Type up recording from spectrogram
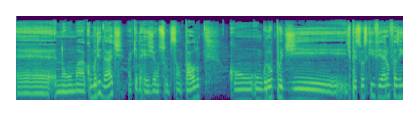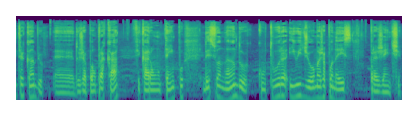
é, numa comunidade aqui da região sul de São Paulo, com um grupo de, de pessoas que vieram fazer intercâmbio é, do Japão para cá, ficaram um tempo lecionando cultura e o idioma japonês para gente.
